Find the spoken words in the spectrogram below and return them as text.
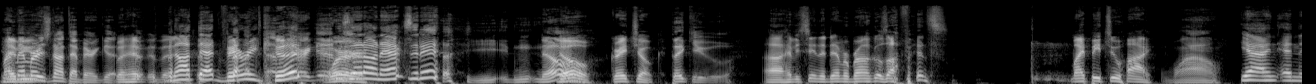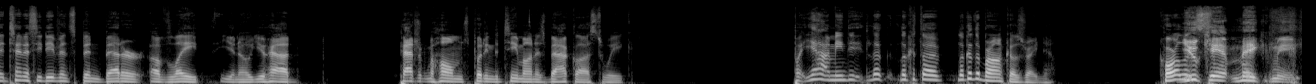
my Have you- memory is not that very good. But have- but- Not that very Not that good. very good. Was that on accident? No. no, great joke. Thank you. Uh, have you seen the Denver Broncos offense? Might be too high. Wow. yeah, and, and the Tennessee defense been better of late. You know, you had Patrick Mahomes putting the team on his back last week. But yeah, I mean, look look at the look at the Broncos right now. Courtland, You can't make me.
